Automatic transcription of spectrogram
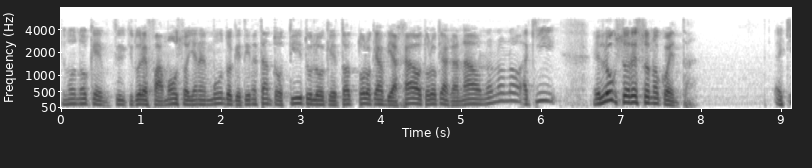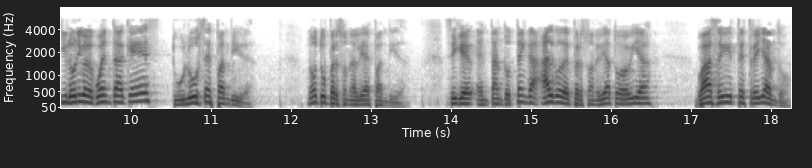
No, no que, que, tú eres famoso allá en el mundo, que tienes tantos títulos, que todo lo que has viajado, todo lo que has ganado. No, no, no. Aquí, el Luxor, eso no cuenta. Aquí lo único que cuenta que es tu luz expandida, no tu personalidad expandida. Así que en tanto tenga algo de personalidad todavía, va a seguirte estrellando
